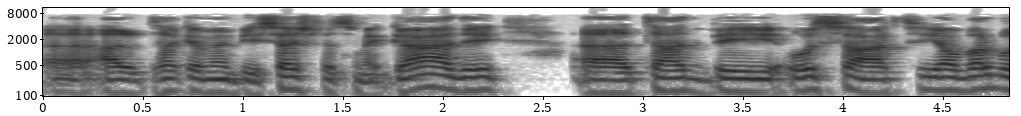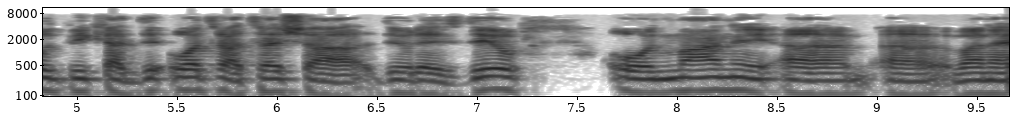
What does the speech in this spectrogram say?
ar, tā kā man bija 16 gadi, tad bija uzsākt, jau varbūt bija kā otrā, trešā, divreiz divi, un mani, vai ne,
